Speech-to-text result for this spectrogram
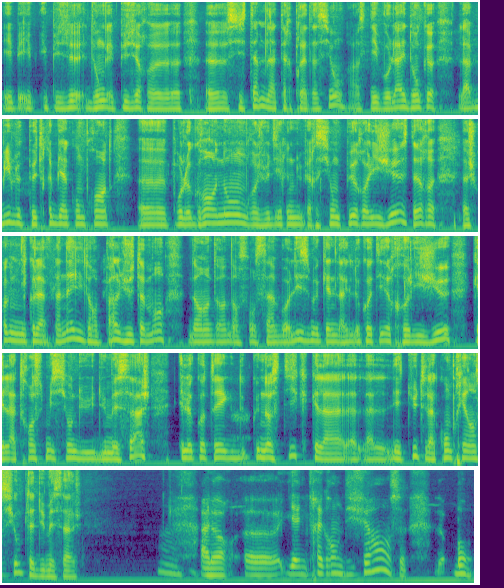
et, et, plusieurs, donc, et plusieurs euh, euh, systèmes d'interprétation à ce niveau-là. Et donc, la Bible peut très bien comprendre, pour le grand nombre, je veux dire, une version plus religieuse. D'ailleurs, je crois que Nicolas Flanel, il en parle justement dans, dans, dans son symbolisme, qui est la- le côté religieux, qui est la transmission du, du message, et le côté gnostique, qui est la- la- la- l'étude et la compréhension peut-être du message. Alors, euh, il y a une très grande différence. Bon,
